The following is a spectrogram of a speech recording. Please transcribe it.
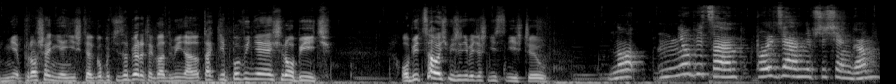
Nie, proszę nie niszcz tego, bo ci zabiorę tego admina, no tak nie powinieneś robić. Obiecałeś mi, że nie będziesz nic niszczył. No, nie obiecałem, powiedziałem, nie przysięgam.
